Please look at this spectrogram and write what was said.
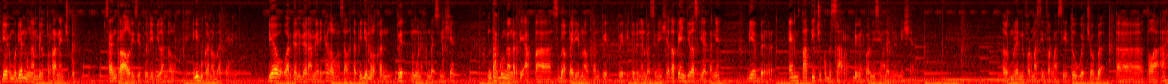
Dia kemudian mengambil peran yang cukup sentral di situ. Dia bilang kalau ini bukan obatnya gitu. Dia warga negara Amerika kalau nggak salah tapi dia melakukan tweet menggunakan bahasa Indonesia. Entah gue nggak ngerti apa sebabnya dia melakukan tweet tweet itu dengan bahasa Indonesia tapi yang jelas kelihatannya dia berempati cukup besar dengan kondisi yang ada di Indonesia. Lalu kemudian informasi-informasi itu gue coba uh, telaah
